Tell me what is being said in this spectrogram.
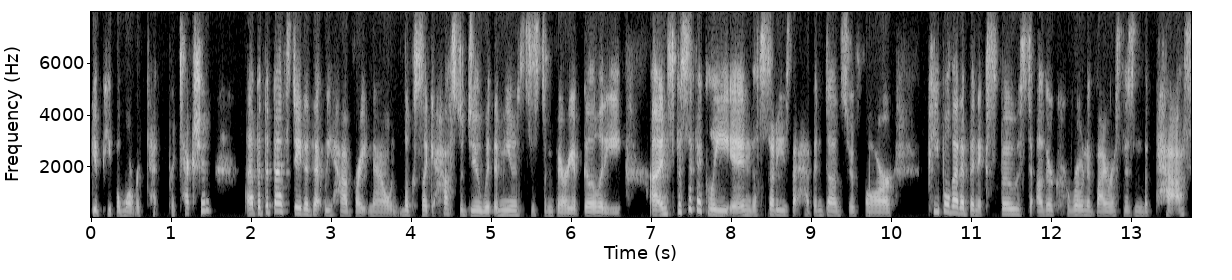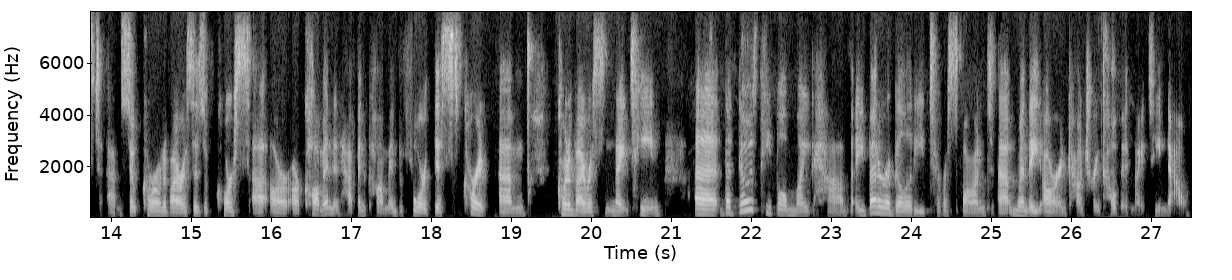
give people more protection. Uh, but the best data that we have right now looks like it has to do with immune system variability. Uh, and specifically in the studies that have been done so far, people that have been exposed to other coronaviruses in the past. Um, so coronaviruses, of course, uh, are, are common and have been common before this current um, coronavirus 19. Uh, that those people might have a better ability to respond uh, when they are encountering COVID 19 now.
